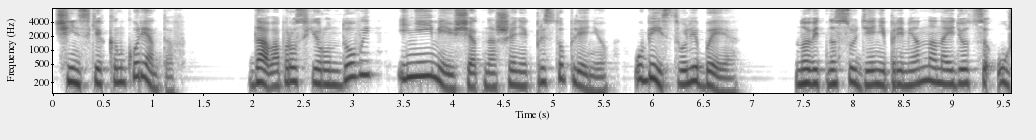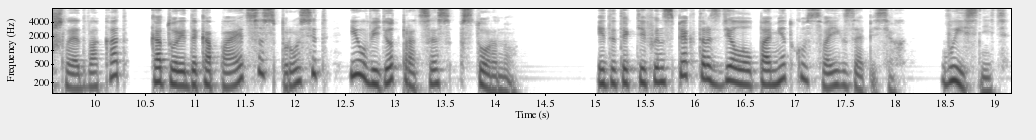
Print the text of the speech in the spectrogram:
чинских конкурентов. Да, вопрос ерундовый и не имеющий отношения к преступлению, убийству Либея. Но ведь на суде непременно найдется ушлый адвокат, который докопается, спросит и уведет процесс в сторону. И детектив-инспектор сделал пометку в своих записях выяснить.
